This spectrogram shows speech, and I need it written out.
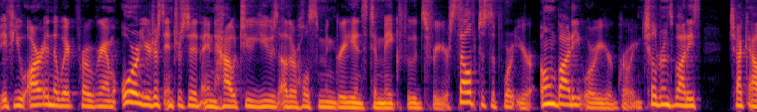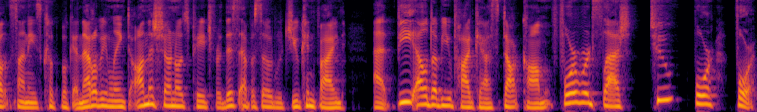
If you are in the WIC program, or you're just interested in how to use other wholesome ingredients to make foods for yourself to support your own body or your growing children's bodies, check out Sunny's cookbook, and that'll be linked on the show notes page for this episode, which you can find at blwpodcast.com forward slash two four four.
